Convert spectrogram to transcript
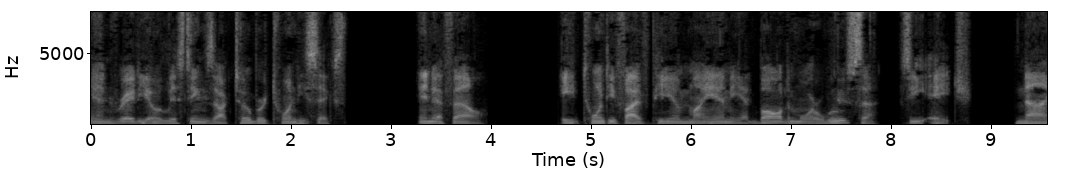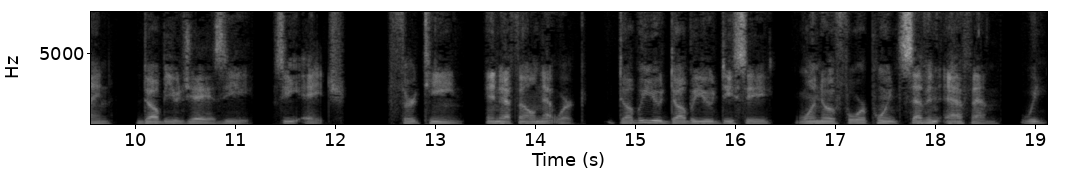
and radio listings October 26. NFL. 8.25 p.m. Miami at Baltimore WUSA, ch. 9, WJZ, ch. 13, NFL Network, WWDC, 104.7 FM, we,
